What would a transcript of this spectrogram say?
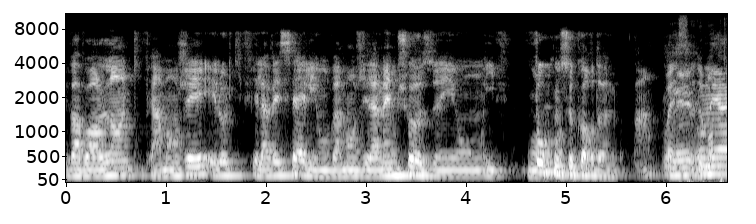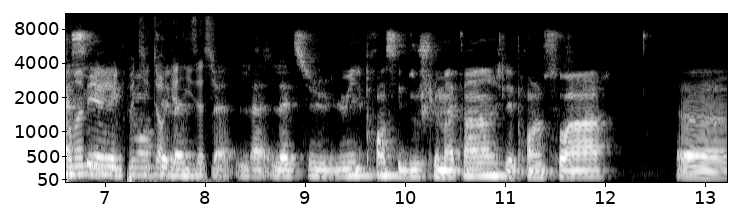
va avoir l'un qui fait à manger et l'autre qui fait la vaisselle et on va manger la même chose et on, il faut qu'on se coordonne. Hein. on est, on est assez une petite organisation. Là-dessus, lui, il prend ses douches le matin, je les prends le soir. Euh,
